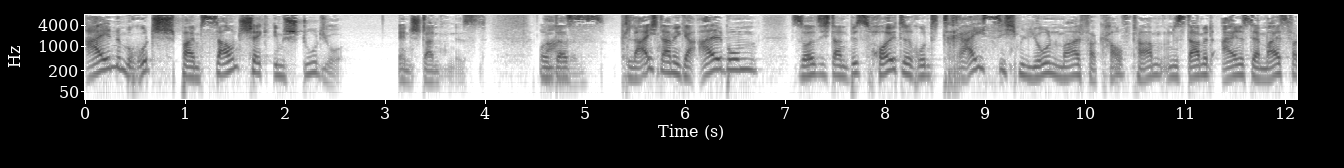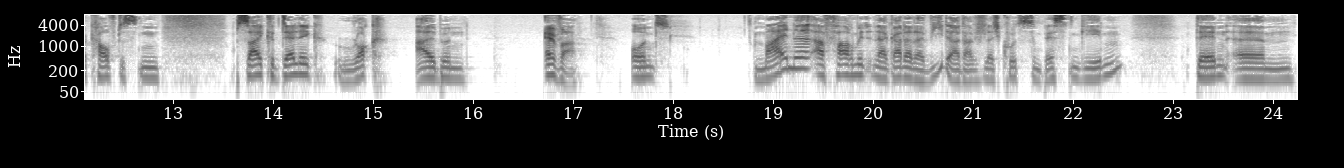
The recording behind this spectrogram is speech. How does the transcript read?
einem Rutsch beim Soundcheck im Studio entstanden ist. Und das gleichnamige Album soll sich dann bis heute rund 30 Millionen Mal verkauft haben und ist damit eines der meistverkauftesten Psychedelic Rock Alben ever. Und meine Erfahrung mit Inagada da wieder darf ich vielleicht kurz zum Besten geben, denn ähm,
